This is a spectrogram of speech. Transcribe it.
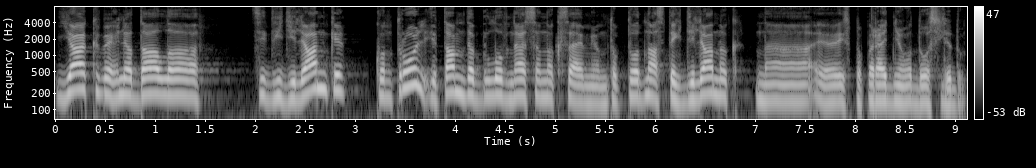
як виглядала ці дві ділянки, контроль і там, де було внесено ксеміум, тобто одна з тих ділянок на, е, із попереднього досліду.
